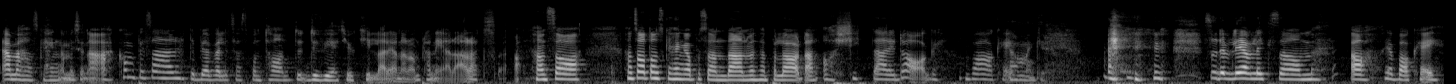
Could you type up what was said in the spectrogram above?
Ja, men han ska hänga med sina kompisar. Det blev väldigt så spontant. Du, du vet ju hur killar är när de planerar. Att, ja. han, sa, han sa att de ska hänga på söndagen men sen på lördagen, åh oh, shit det är idag. Bara, okej. Ja, men gud. Så det blev liksom, ja jag bara okej.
